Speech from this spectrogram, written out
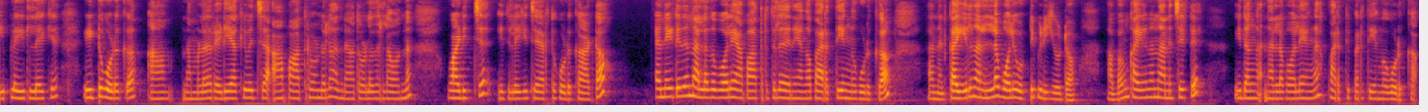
ഈ പ്ലേറ്റിലേക്ക് ഇട്ട് കൊടുക്കുക. ആ നമ്മൾ റെഡിയാക്കി വെച്ച ആ പാത്രം ഉണ്ടല്ലോ അതിനകത്തുള്ളതെല്ലാം ഒന്ന് വടിച്ച് ഇതിലേക്ക് ചേർത്ത് കൊടുക്കുക കേട്ടോ. എന്നിട്ട് ഇത് നല്ലതുപോലെ ആ പാത്രത്തിൽ തന്നെ അങ്ങ് പരത്തി അങ്ങ് കൊടുക്കാം എന്നിട്ട് കയ്യിൽ നല്ലപോലെ ഒട്ടിപ്പിടിക്കും കേട്ടോ. അപ്പം കൈ ഒന്ന് നനച്ചിട്ട് ഇതങ്ങ് നല്ലപോലെ അങ്ങ് പരത്തി പരത്തി അങ്ങ് കൊടുക്കാം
